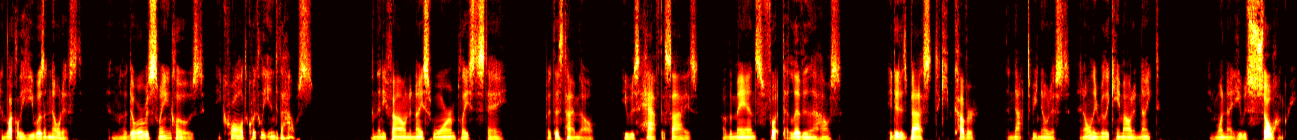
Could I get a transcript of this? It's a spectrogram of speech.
and luckily he wasn't noticed. And when the door was swinging closed, he crawled quickly into the house. And then he found a nice warm place to stay. But this time, though, he was half the size of the man's foot that lived in the house. He did his best to keep cover and not to be noticed, and only really came out at night. And one night he was so hungry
